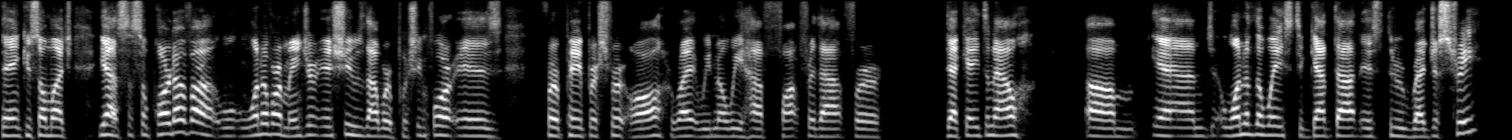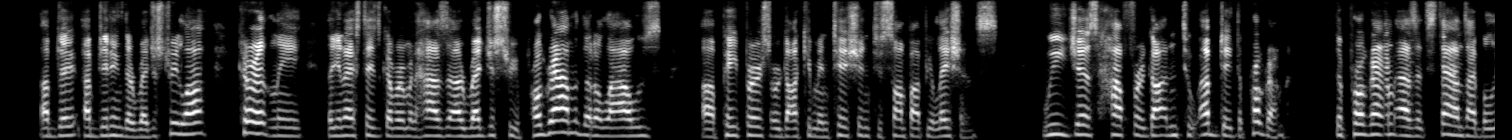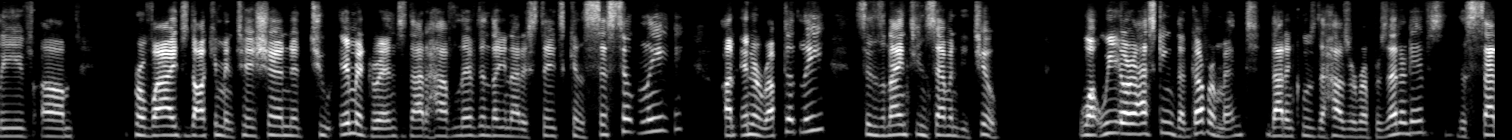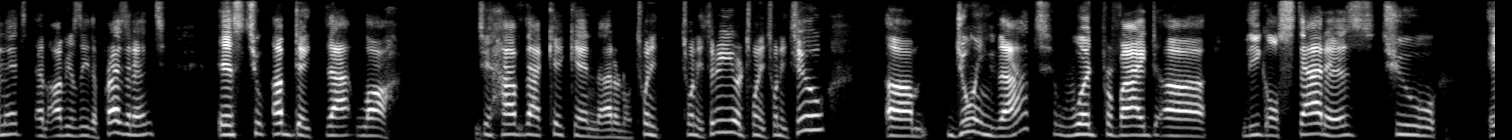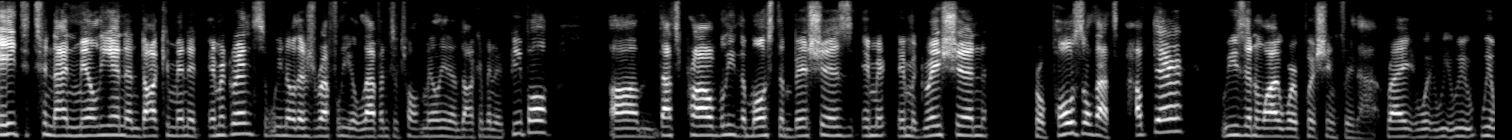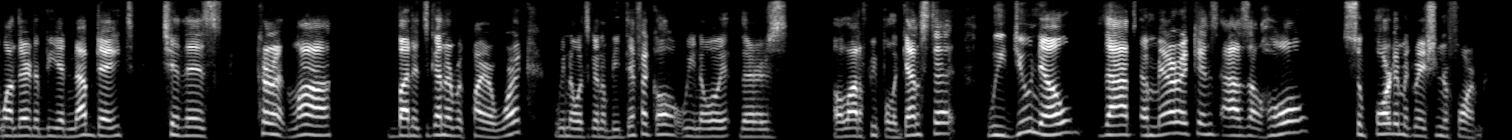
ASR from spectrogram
Thank you so much. Yes, so, part of uh one of our major issues that we're pushing for is for papers for all, right? We know we have fought for that for decades now. Um, and one of the ways to get that is through registry. update, updating the registry law. Currently, the United States government has a registry program that allows uh, papers or documentation to some populations. We just have forgotten to update the program. The program, as it stands, I believe, um, provides documentation to immigrants that have lived in the United States consistently, uninterruptedly since 1972. What we are asking the government, that includes the House of Representatives, the Senate, and obviously the president, is to update that law to have that kick in, I don't know, 2023 or 2022. Um, doing that would provide uh, legal status to eight to nine million undocumented immigrants. We know there's roughly 11 to 12 million undocumented people. Um, that's probably the most ambitious Im- immigration proposal that's out there. Reason why we're pushing for that, right? We, we, we want there to be an update to this current law, but it's going to require work. We know it's going to be difficult. We know it, there's a lot of people against it. We do know that Americans as a whole support immigration reform.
